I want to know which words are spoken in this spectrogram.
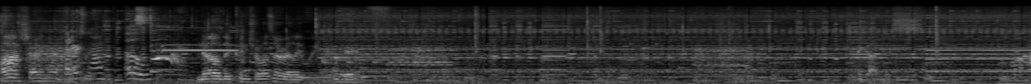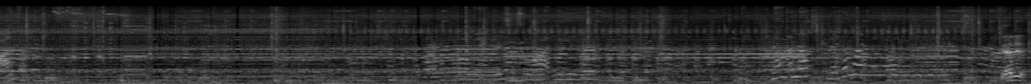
Oh, shouting at Better not. Oh. No, the controls are really weird. Okay. I got this. Well, Oh man, there's just a lot needed. No, no, no, no, no, no. Get it,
